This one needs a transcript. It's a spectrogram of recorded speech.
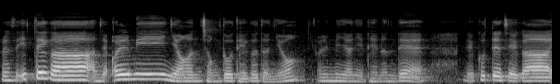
그래서 이때가 이제 얼미년 정도 되거든요. 얼미년이 되는데 그때 제가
